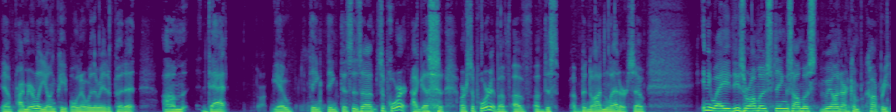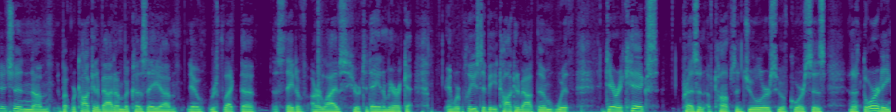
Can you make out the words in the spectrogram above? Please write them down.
you know, primarily young people, no other way to put it, um, that you know think think this is a support, I guess, or supportive of of, of this Bin Laden letter. So anyway, these are almost things almost beyond our comp- comprehension, um, but we're talking about them because they um, you know reflect the the state of our lives here today in America, and we're pleased to be talking about them with Derek Hicks, president of Thompson Jewelers, who of course is an authority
